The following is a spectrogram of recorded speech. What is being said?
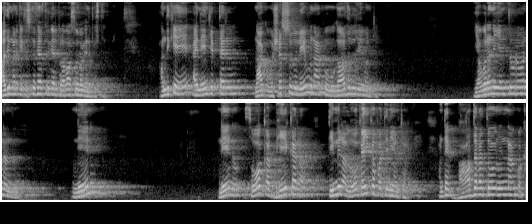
అది మనకి కృష్ణశాస్త్రి గారి ప్రవాసంలో కనిపిస్తుంది. అందుకే ఆయన ఏం చెప్తారు? నాకు ఉషస్సులు లేవు నాకు ఉగాదులు లేవు అంటారు ఎవరని ఎంతూరో నందు నేను నేను శోక భీకర తిమిర లోకైకపతిని అంటాడు. అంటే బాధలతో ఉన్న ఒక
